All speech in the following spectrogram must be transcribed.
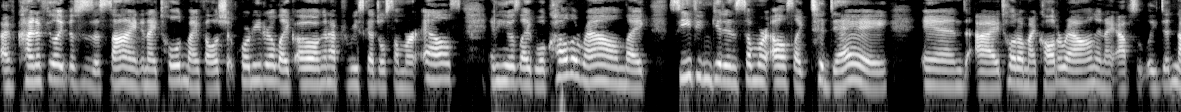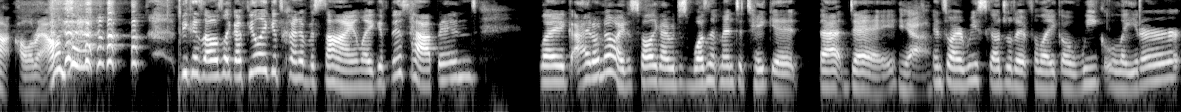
I kind of feel like this is a sign. And I told my fellowship coordinator, like, oh, I'm gonna have to reschedule somewhere else. And he was like, well, call around, like, see if you can get in somewhere else, like today. And I told him I called around, and I absolutely did not call around because I was like, I feel like it's kind of a sign. Like, if this happened, like, I don't know. I just felt like I just wasn't meant to take it that day. Yeah. And so I rescheduled it for like a week later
